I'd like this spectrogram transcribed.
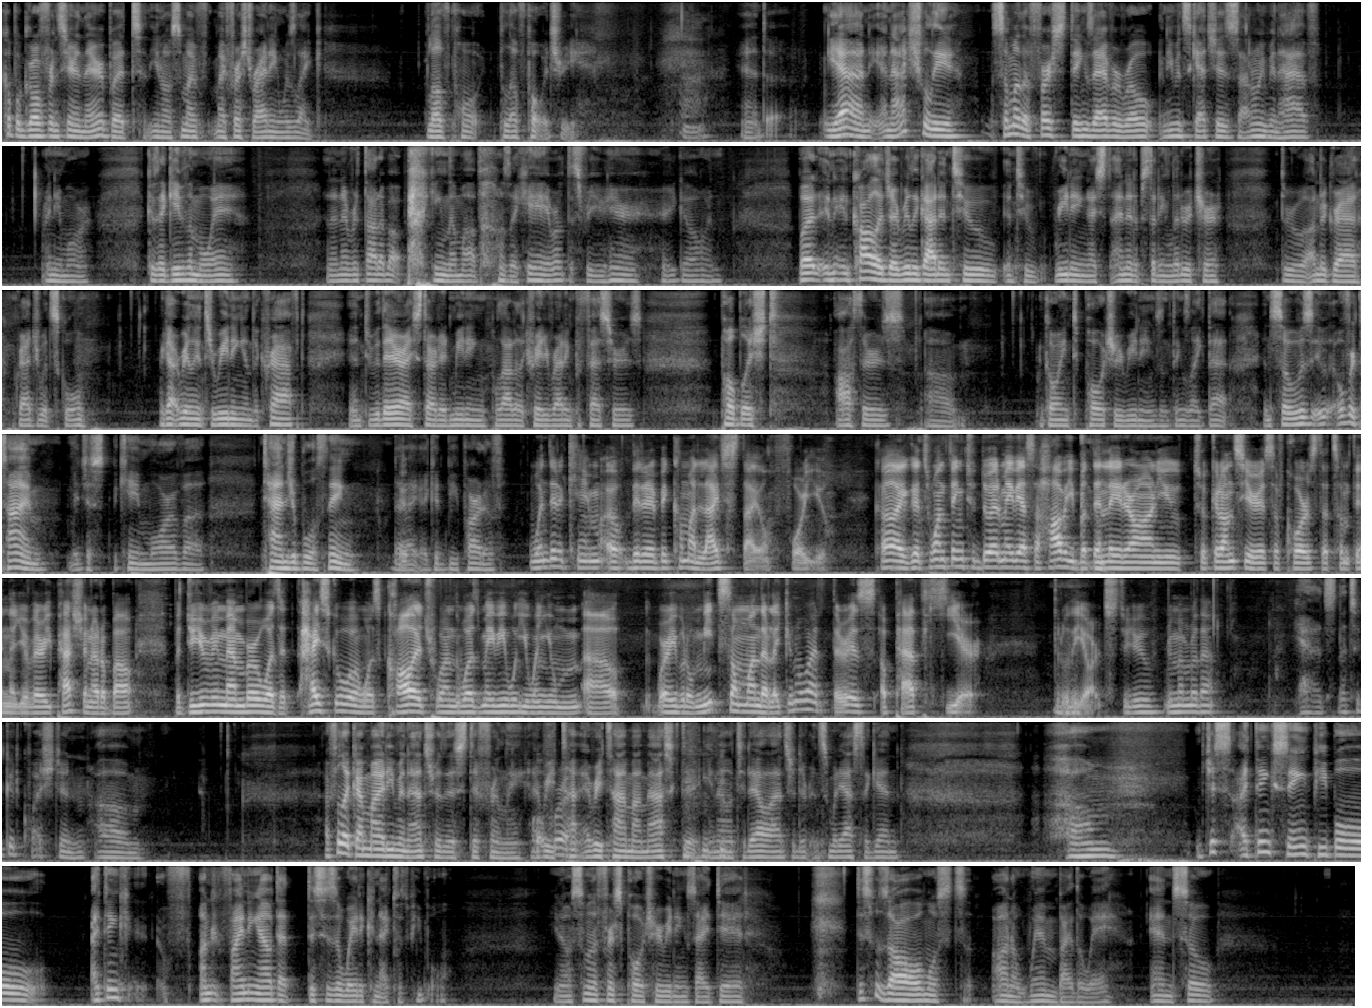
couple girlfriends here and there, but you know, some of my, my first writing was like love po- love poetry, and uh, yeah, and, and actually some of the first things I ever wrote, and even sketches, I don't even have anymore because I gave them away, and I never thought about backing them up. I was like, "Hey, I wrote this for you. Here, here you go." And but in, in college, I really got into into reading. I, I ended up studying literature through undergrad, graduate school. I got really into reading and the craft, and through there, I started meeting a lot of the creative writing professors, published authors. Um, going to poetry readings and things like that. And so it was it, over time, it just became more of a tangible thing that I, I could be part of. When did it came? Uh, did it become a lifestyle for you? Cause like it's one thing to do it maybe as a hobby, but then later on you took it on serious. Of course, that's something that you're very passionate about. But do you remember? Was it high school and was college when was maybe when you when you uh, were able to meet someone that like you know what there is a path here through the arts? Do you remember that? Yeah, that's that's a good question. Um, I feel like I might even answer this differently Go every time. Every time I'm asked it, you know, today I'll answer different. Somebody asked again. Um, just I think seeing people, I think f- under, finding out that this is a way to connect with people. You know, some of the first poetry readings I did, this was all almost on a whim, by the way, and so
